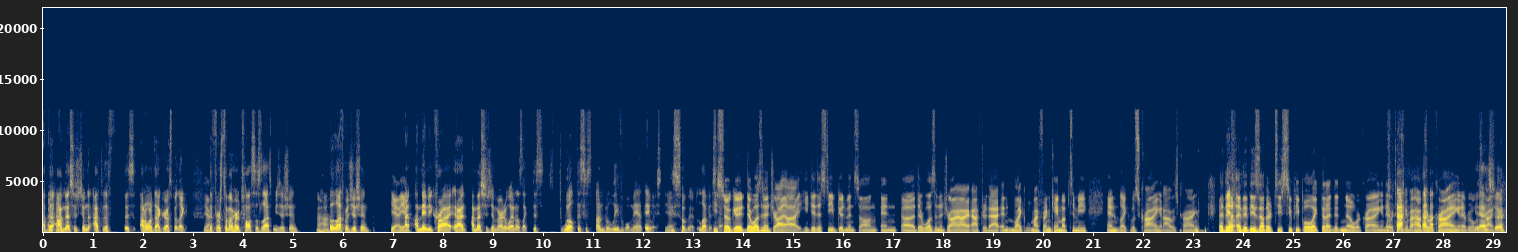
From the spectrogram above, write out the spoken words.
Uh, But Okay. I messaged him after the this. I don't want to digress, but like Yeah. the first time I heard Tulsa's Last Musician, Uh-huh. the Last Magician, Yeah, yeah. I, I made me cry, and I, I messaged him right away, and I was like, "This Will, this is unbelievable, man." Anyways, Yeah. he's so good. Love his He's stuff. so good. There wasn't a dry eye. He did a Steve Goodman song, and uh, there wasn't a dry eye after that. And like Mhm. my friend came up to me and like was crying, and I was crying. And then, Yeah. and then these other these two people like that I didn't know were crying, and they were talking about how they were crying, and everyone was yeah, crying. sure.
